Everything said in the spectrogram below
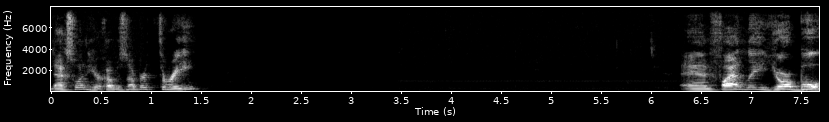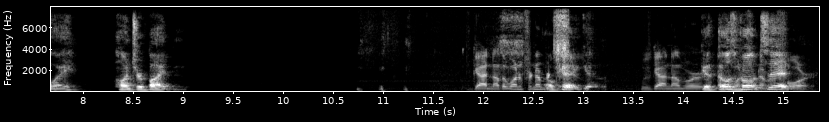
Next one. Here comes number three. And finally, your boy, Hunter Biden. We've got another one for number Okay, two. get, We've got number get those another one for votes in. Four.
